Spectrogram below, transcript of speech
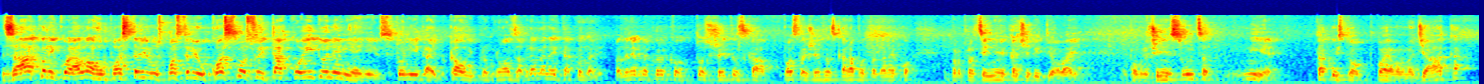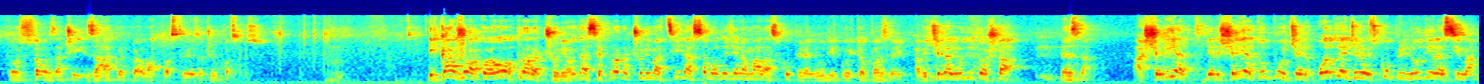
zakoni koje Allah postavio uspostavio u kosmosu i tako idu i ne mijenjaju se. To nije gajb, kao i prognoza vremena i tako dalje. Pa da ne bi neko rekao to su šejtanska postavi šejtanska rabota da neko procjenjuje kad će biti ovaj pomračenje sunca. Nije. Tako isto pojava mađaka to su samo znači zakoni koje Allah postavio znači u kosmosu. I kažu ako je ovo proračun, onda se proračunima cilja samo određena mala skupina ljudi koji to poznaju. A većina ljudi to šta? Ne zna. A šerijat, jer je šerijat upućen određenoj skupini ljudi ili sima,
